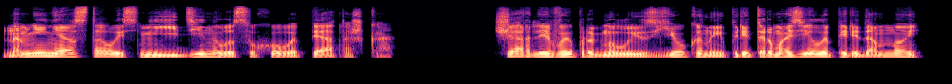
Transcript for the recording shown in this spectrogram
на мне не осталось ни единого сухого пятнышка. Чарли выпрыгнула из Юкона и притормозила передо мной,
